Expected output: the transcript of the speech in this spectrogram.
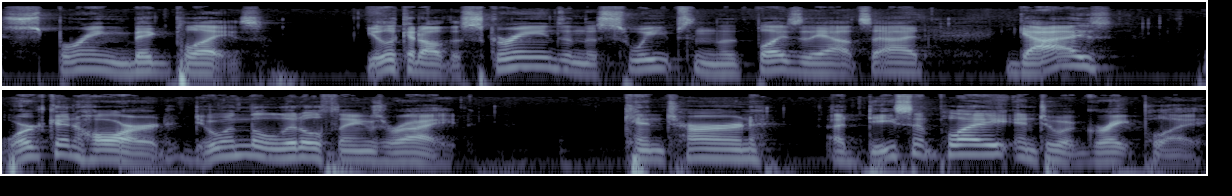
spring big plays. You look at all the screens and the sweeps and the plays of the outside. Guys working hard, doing the little things right, can turn a decent play into a great play.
